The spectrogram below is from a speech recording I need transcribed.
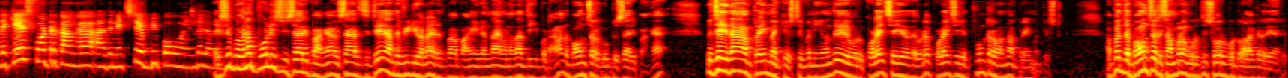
அந்த கேஸ் போட்டிருக்காங்க அது நெக்ஸ்ட் எப்படி போகும் எந்த லெவல் நெக்ஸ்ட் போனால் போலீஸ் விசாரிப்பாங்க. விசாரிச்சுட்டு அந்த வீடியோலாம் எடுத்து பார்ப்பாங்க. இவன் தான் இவனை தான் தூக்கி போட்டாங்கன்னா அந்த பவுன்சரை கூப்பிட்டு விசாரிப்பாங்க. விஜய் தான் ப்ரைம் அக்யூஸ்ட் இப்போ நீங்கள் வந்து ஒரு கொலை செய்கிறத விட கொலை செய்ய தூண்டுறவன் தான் ப்ரைம் அக்யூஸ்ட் அப்போ இந்த பவுன்சருக்கு சம்பளம் கொடுத்து சோறு போட்டு வளர்க்குறது யார்?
